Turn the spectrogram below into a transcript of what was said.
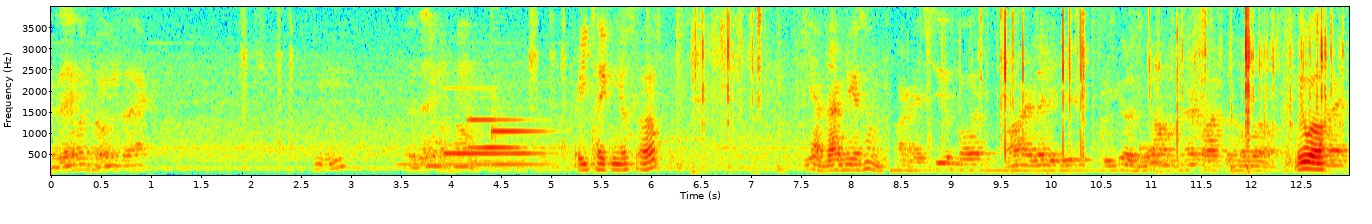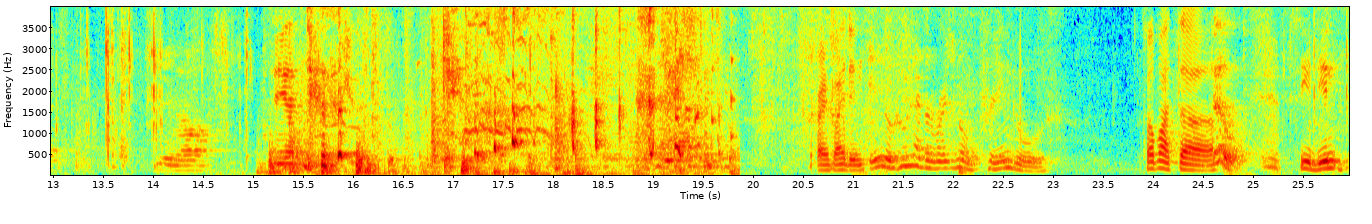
Is anyone home, Zach? Hmm? Is anyone home? Are you taking us up? Yeah, I'm driving you guys home. Alright, see you, boy. Alright, lady, dude. We good. Tell them everybody say hello. We will. Alright. You know. See ya. All right, bye, dude. Ew, who has original Pringles? It's all about the. Ew. See you, dude.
